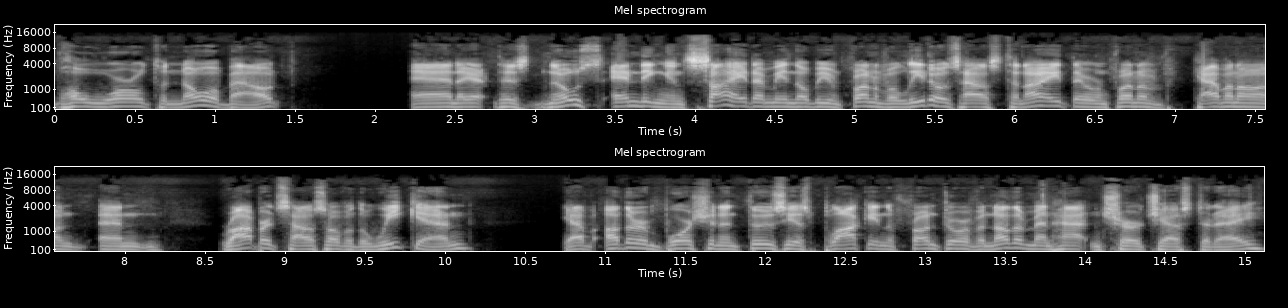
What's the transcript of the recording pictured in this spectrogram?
whole world to know about. And there's no ending in sight. I mean, they'll be in front of Alito's house tonight. They were in front of Kavanaugh and, and Roberts' house over the weekend. You have other abortion enthusiasts blocking the front door of another Manhattan church yesterday.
